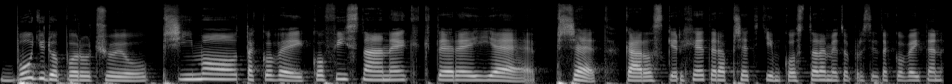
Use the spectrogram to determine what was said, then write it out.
Buď doporučuju přímo takovej coffee stánek, který je před Karlskirche, teda před tím kostelem, je to prostě takovej ten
